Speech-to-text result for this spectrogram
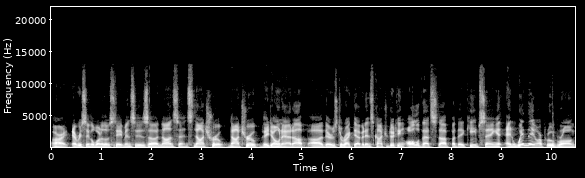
All right, every single one of those statements is uh, nonsense, not true, not true. They don't add up. Uh, there's direct evidence contradicting all of that stuff, but they keep saying it, and when they are proved wrong,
